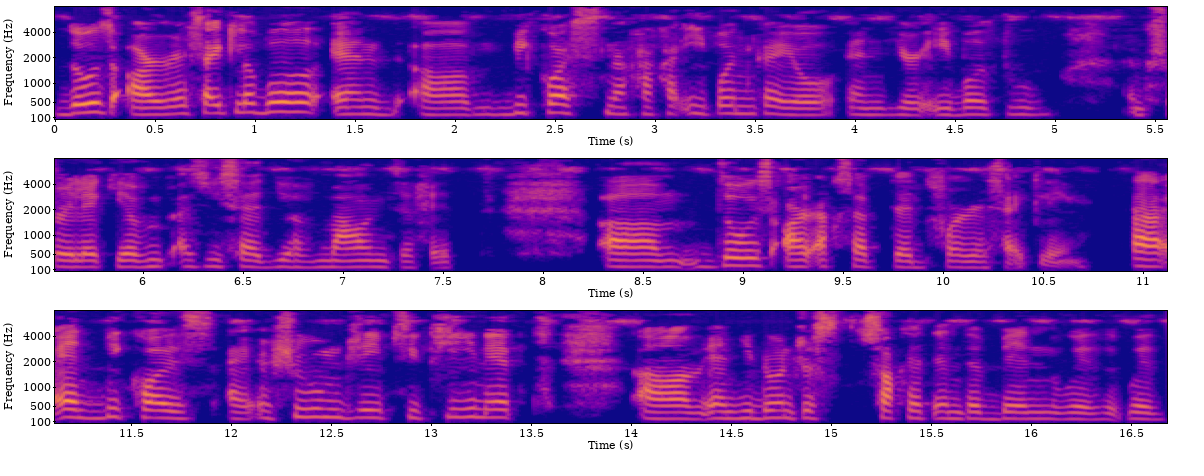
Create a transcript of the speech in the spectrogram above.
those are recyclable and um, because nakakaipon kayo and you're able to i'm sure like you have as you said you have mounds of it um, those are accepted for recycling. Uh, and because I assume Japes, you clean it, um, and you don't just chuck it in the bin with with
